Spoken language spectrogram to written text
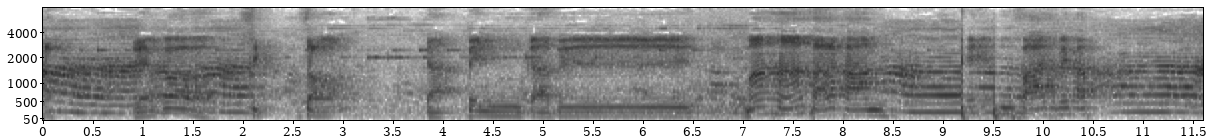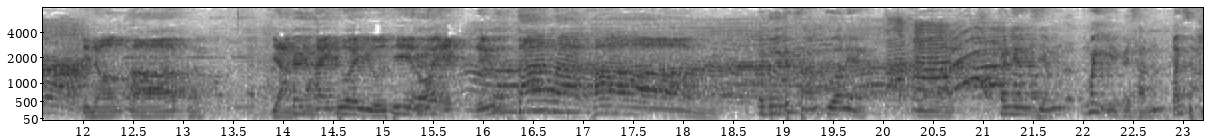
ครับ แล้วก็12 จะเป็นกระบือ มหาสารคามเพชรภูฟ้าใช่ไหมครับพี่น้องครับ อยากจะให้ถ้วยอยู่ที่ร้อยเอ็ดหรือสารคามกระบือทั้งสามตัวเนี่ยเอ่อ คะแนนเสียงไม่เอกฉันท์ทั้งสาม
